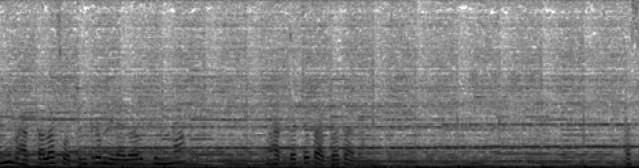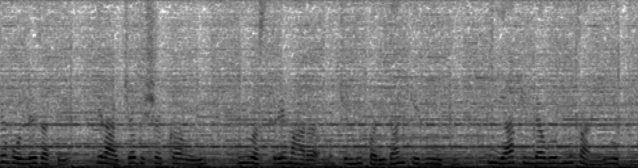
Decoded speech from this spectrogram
आणि भारताला स्वातंत्र्य मिळाल्यावर पुन्हा भारताच्या ताब्यात आला. असे बोलले जाते की राज्याभिषेकावेळी ही वस्त्रे महाराजांनी परिधान केली होती. ती या किल्ल्यावरूनच आणली होती.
